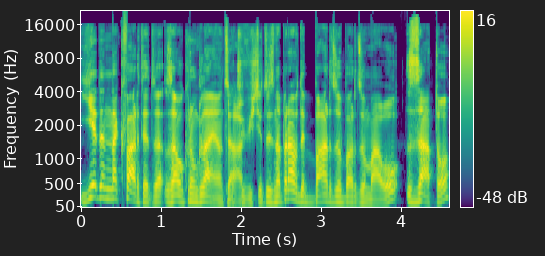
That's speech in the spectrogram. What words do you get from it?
jeden na kwartet, za- zaokrąglając Tak. oczywiście. To jest naprawdę bardzo, bardzo mało. Za to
